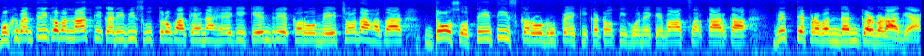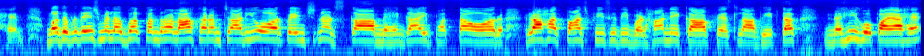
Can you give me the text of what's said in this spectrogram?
मुख्यमंत्री कमलनाथ के करीबी सूत्रों का कहना है कि केंद्रीय करों में चौदह करोड़ रुपए की कटौती होने के बाद सरकार का वित्तीय प्रबंधन गड़बड़ा गया है। मध्य प्रदेश में लगभग 15 लाख कर्मचारियों और पेंशनर्स का महँगाई, भत्ता और राहत पाँच फ़ीसदी बढ़ाने का फैसला अभी तक नहीं हो पाया है।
